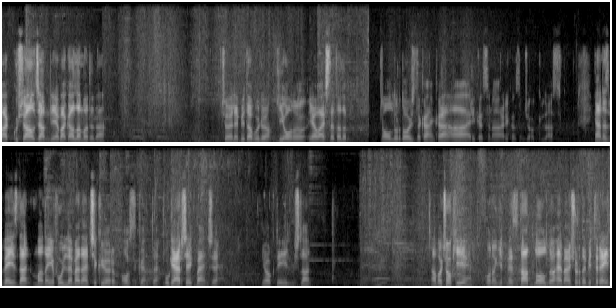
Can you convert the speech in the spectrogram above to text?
Bak kuşu alacağım diye bak alamadı da. Şöyle bir W ki onu yavaşlatalım. Ne olur dojla kanka. Harikasın harikasın çok güzelsin. Yalnız base'den manayı fulllemeden çıkıyorum. O sıkıntı. Bu gerçek bence. Yok değilmiş lan. Ama çok iyi. Bunun gitmesi tatlı oldu. Hemen şurada bir trade.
